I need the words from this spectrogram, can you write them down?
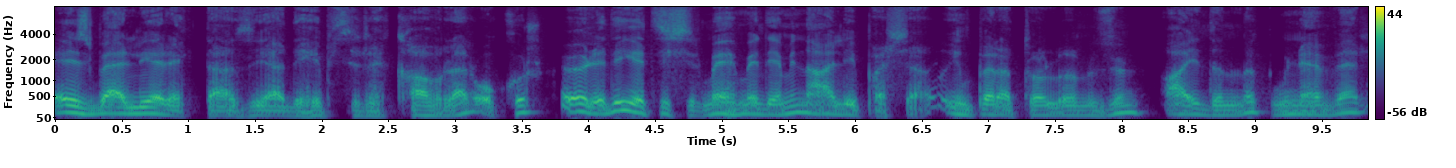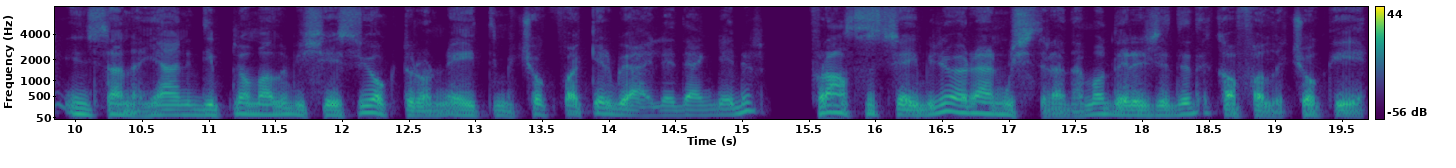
ezberleyerek daha ziyade hepsini kavrar, okur. Öyle de yetişir. Mehmet Emin Ali Paşa, imparatorluğumuzun aydınlık, münevver insanı. Yani diplomalı bir şeysi yoktur onun eğitimi. Çok fakir bir aileden gelir. Fransızcayı bile öğrenmiştir adam. O derecede de kafalı, çok iyi.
